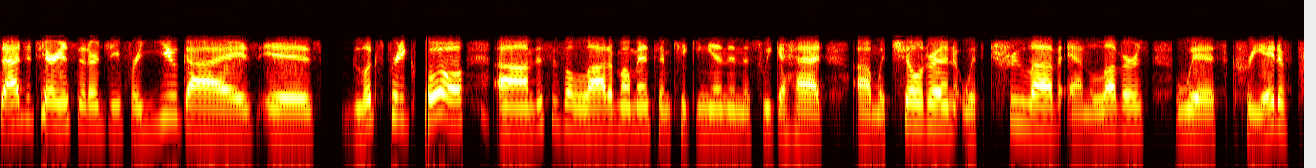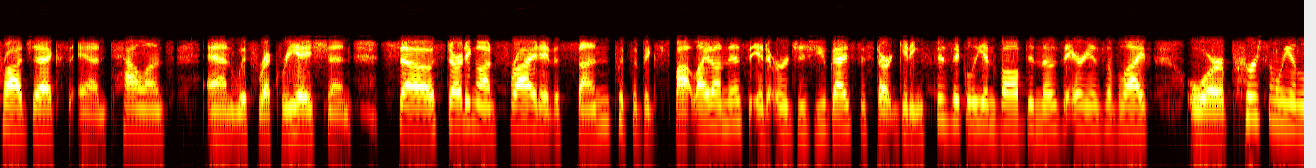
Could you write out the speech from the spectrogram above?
Sagittarius energy for you guys is looks pretty cool. Um, this is a lot of momentum kicking in in this week ahead um, with children, with true love and lovers, with creative projects and talents, and with recreation. So, starting on Friday, the sun puts a big spotlight on this. It urges you guys to start getting physically involved in those areas of life, or personally in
